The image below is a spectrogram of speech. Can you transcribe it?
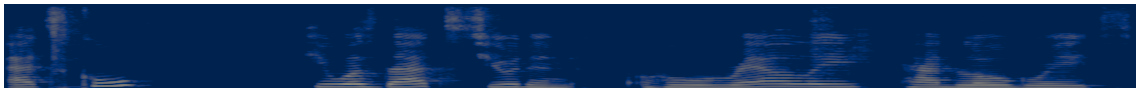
At school, he was that student who rarely had low grades.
